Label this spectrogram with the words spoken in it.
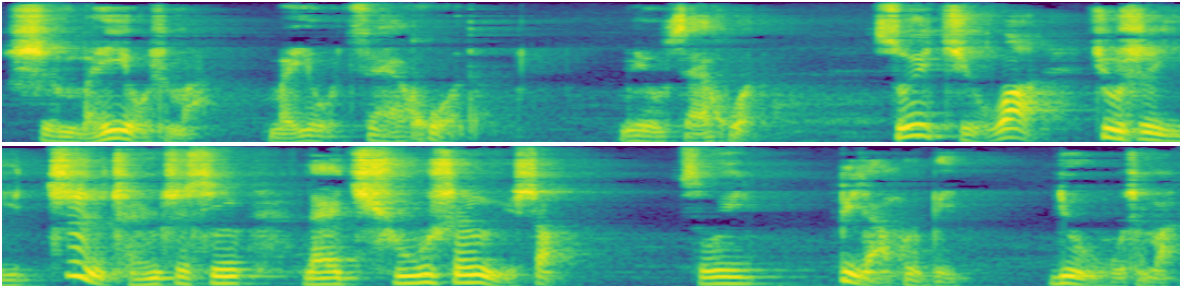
是没有什么没有灾祸的，没有灾祸的。所以九啊，就是以至诚之心来求生于上，所以必然会被六五什么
